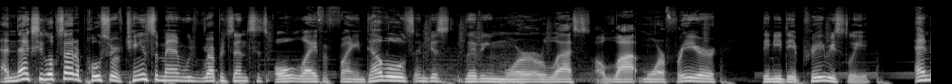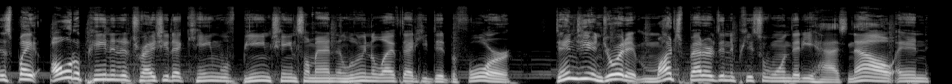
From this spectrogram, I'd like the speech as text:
And next, he looks at a poster of Chainsaw Man, which represents his old life of fighting devils and just living more or less a lot more freer than he did previously. And despite all the pain and the tragedy that came with being Chainsaw Man and living the life that he did before, Denji enjoyed it much better than the peaceful one that he has now, and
